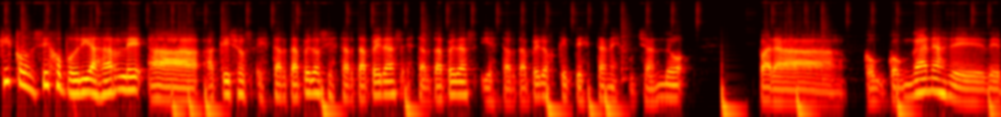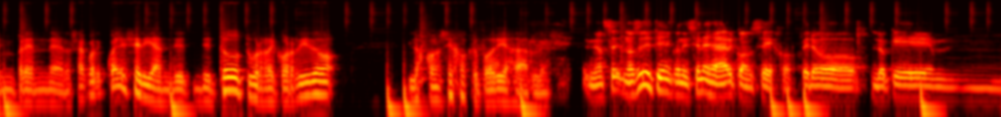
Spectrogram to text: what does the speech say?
¿qué consejo podrías darle a aquellos startuperos y startuperas, startuperas y startuperos que te están escuchando para con, ganas de, emprender? ¿cuáles serían de, todo tu recorrido los consejos que podrías darles? No sé, no sé si tienen condiciones de dar consejos, pero lo que mm,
